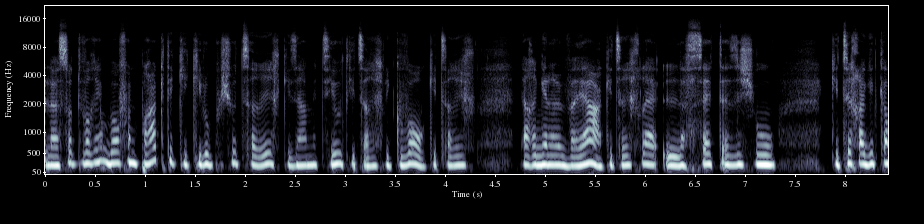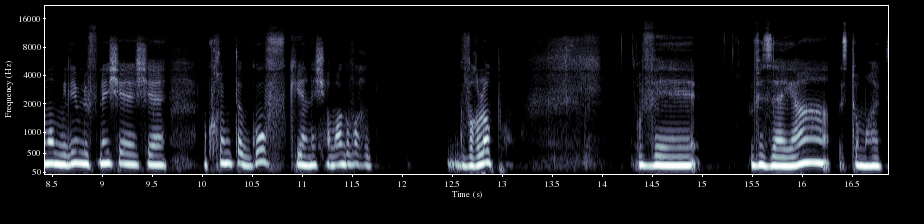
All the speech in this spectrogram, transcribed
לעשות דברים באופן פרקטי, כי כאילו פשוט צריך, כי זה המציאות, כי צריך לקבור, כי צריך לארגן הלוויה, כי צריך לשאת איזשהו, כי צריך להגיד כמה מילים לפני ש, שלוקחים את הגוף, כי הנשמה כבר, כבר לא פה. ו, וזה היה, זאת אומרת,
